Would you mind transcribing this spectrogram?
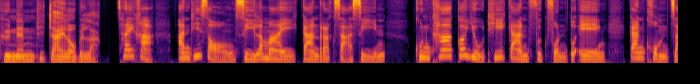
คือเน้นที่ใจเราเป็นหลัก ใช่ค่ะ อันที่สองศีลไมยการรักษาศีล คุณค่าก็อยู่ที่การฝึกฝนตัวเอง การข่มใจ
